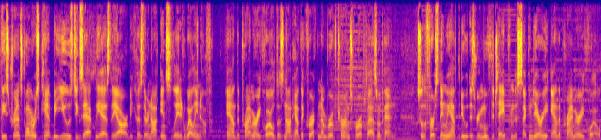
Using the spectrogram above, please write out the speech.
These transformers can't be used exactly as they are because they're not insulated well enough, and the primary coil does not have the correct number of turns for a plasma pen, so the first thing we have to do is remove the tape from the secondary and the primary coil.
